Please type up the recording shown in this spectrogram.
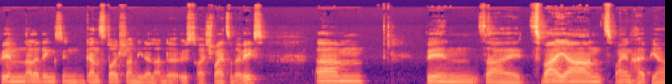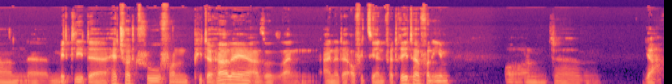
bin allerdings in ganz Deutschland, Niederlande, Österreich, Schweiz unterwegs. Ähm, bin seit zwei Jahren, zweieinhalb Jahren äh, Mitglied der Headshot Crew von Peter Hurley, also sein, einer der offiziellen Vertreter von ihm. Und ähm, ja,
